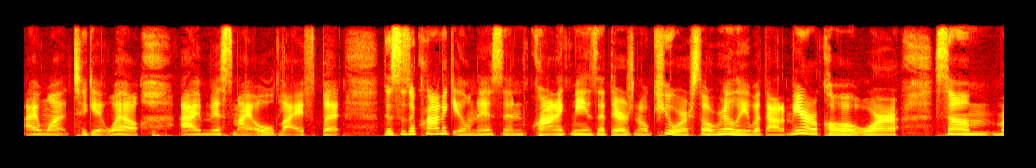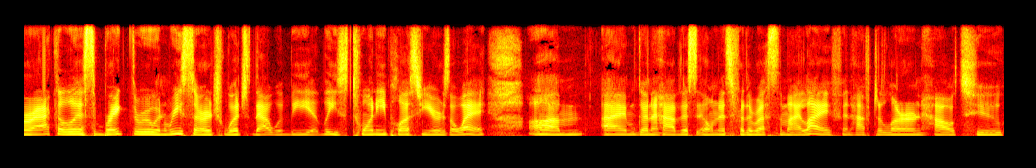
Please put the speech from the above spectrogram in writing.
I want to get well. I miss my old life, but this is a chronic illness and chronic means that there's no cure. So, really, without a miracle or some miraculous breakthrough in research, which that would be at least 20 plus years away, um, I'm going to have this illness for the rest of my life and have to learn how to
